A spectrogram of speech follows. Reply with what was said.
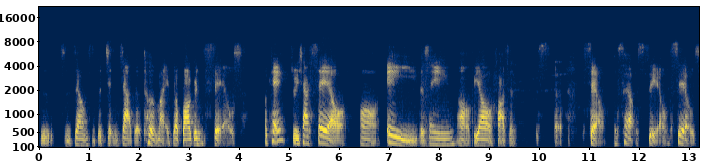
指指这样子的减价的特卖，叫 bargain sales。OK，注意一下 sale 哦，a 的声音哦，不要发成呃 sale。sale sale sales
